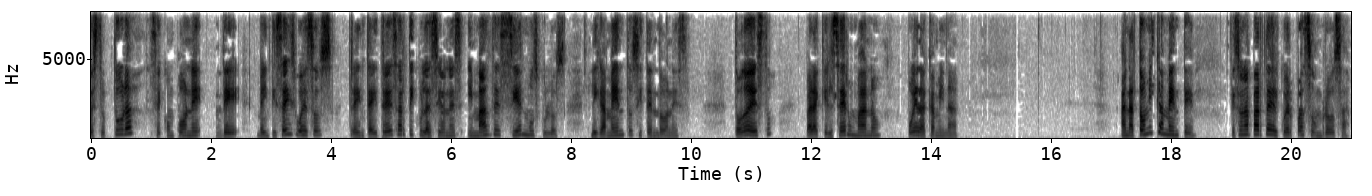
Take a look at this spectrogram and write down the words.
estructura se compone de 26 huesos, 33 articulaciones y más de 100 músculos, ligamentos y tendones. Todo esto para que el ser humano pueda caminar. Anatómicamente, es una parte del cuerpo asombrosa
